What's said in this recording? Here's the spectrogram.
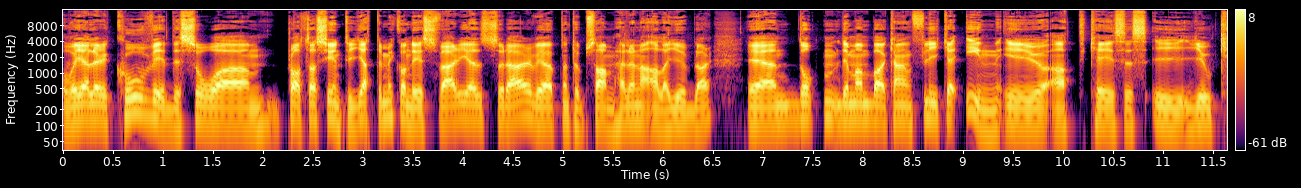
Och vad gäller covid så um, pratas ju inte jättemycket om det i Sverige sådär. Vi har öppnat upp samhällena, alla jublar. Eh, dock, det man bara kan flika in är ju att cases i UK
